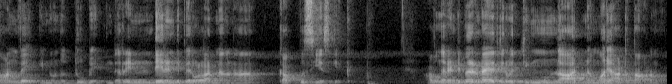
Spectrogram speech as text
கான்வே இன்னொன்று தூபே இந்த ரெண்டே ரெண்டு பேர் விளாடினாங்கன்னா கப்பு சிஎஸ்கேக்கு அவங்க ரெண்டு பேர் ரெண்டாயிரத்தி இருபத்தி மூணில் ஆடின மாதிரி ஆட்டத்தை ஆடணும்.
